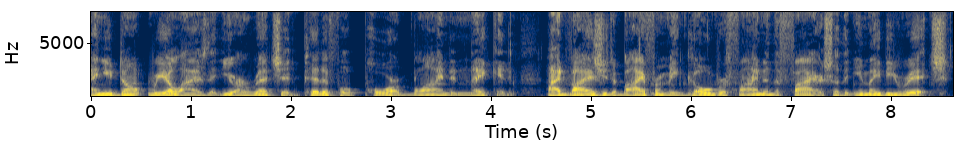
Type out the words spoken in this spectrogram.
And you don't realize that you are wretched, pitiful, poor, blind, and naked. I advise you to buy from me gold refined in the fire, so that you may be rich,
